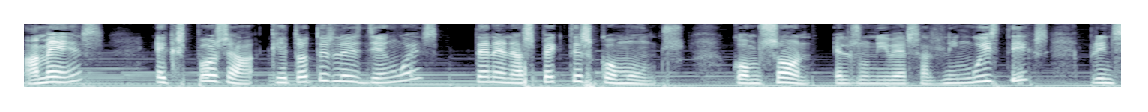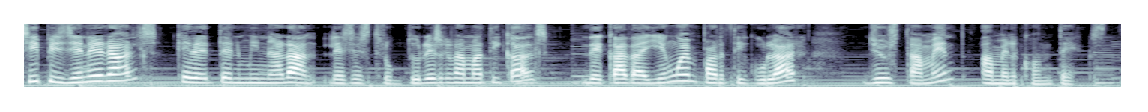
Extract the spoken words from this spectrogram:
A més, exposa que totes les llengües tenen aspectes comuns, com són els universals lingüístics, principis generals que determinaran les estructures gramaticals de cada llengua en particular, justament amb el context.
